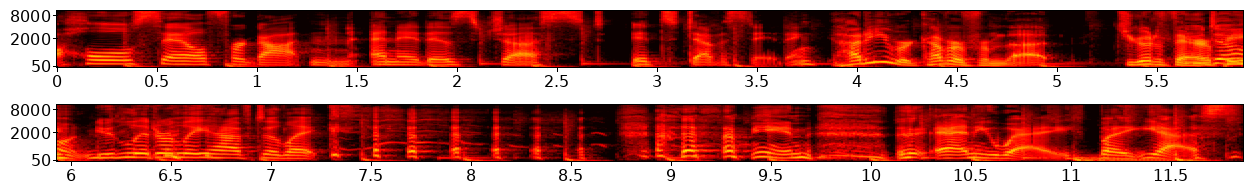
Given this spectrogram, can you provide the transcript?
wholesale forgotten, and it is just it's devastating. How do you recover from that? Do you go to therapy? You don't. You literally have to like. I mean, anyway, but yes.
